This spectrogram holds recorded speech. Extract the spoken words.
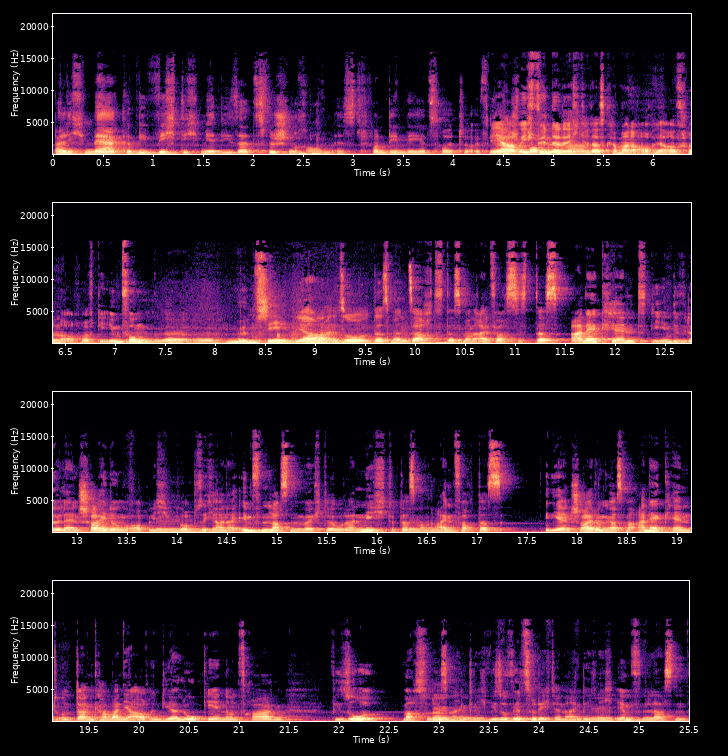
weil ich merke, wie wichtig mir dieser Zwischenraum ist, von dem wir jetzt heute öfter Ja, aber ich finde, ich, das kann man auch ja auch schon auch auf die Impfung äh, münzen. Ja, also dass man sagt, dass man einfach das anerkennt, die individuelle Entscheidung, ob ich, mhm. ob sich einer impfen lassen möchte oder nicht, dass mhm. man einfach das die Entscheidung erstmal anerkennt und dann kann man ja auch in Dialog gehen und fragen, wieso machst du das mhm. eigentlich? Wieso willst du dich denn eigentlich nicht mhm. impfen lassen?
